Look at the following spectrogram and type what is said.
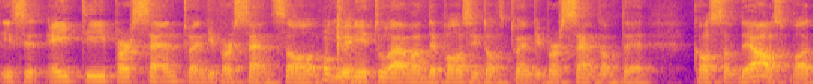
is eighty percent, twenty percent. So Okay. you need to have a deposit of twenty percent of the cost of the house. But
